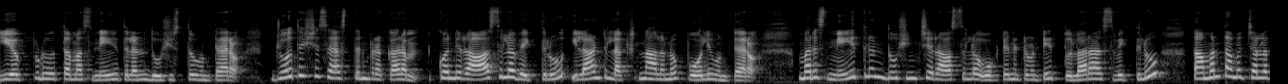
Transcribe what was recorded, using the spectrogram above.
ఎప్పుడు తమ స్నేహితులను దూషిస్తూ ఉంటారు. జ్యోతిష శాస్త్రం ప్రకారం కొన్ని రాసుల వ్యక్తులు ఇలాంటి లక్షణాలను పోలి ఉంటారు. మరి స్నేహితులను దూషించే రాసుల్లో ఒకటైనటువంటి తులారాశి వ్యక్తులు తమను తమ చాలా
